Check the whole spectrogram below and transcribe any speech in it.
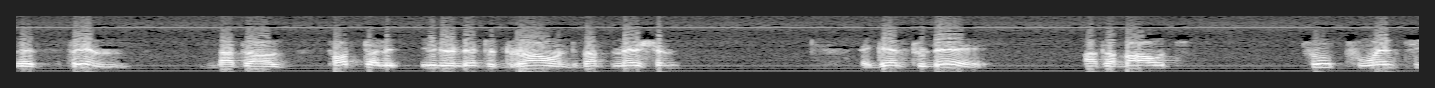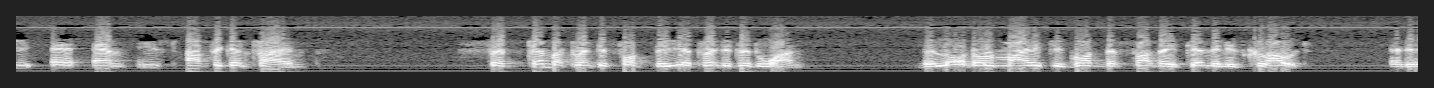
the sin that has totally inundated, drowned that nation again today at about 2.20 a.m. East African time, September 24th, the year 2021, the Lord Almighty, God the Father, he came in his cloud and he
